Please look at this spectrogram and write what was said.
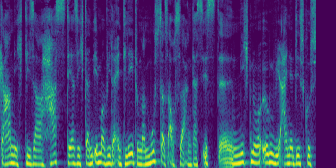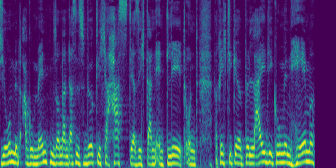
gar nicht, dieser Hass, der sich dann immer wieder entlädt. Und man muss das auch sagen, das ist äh, nicht nur irgendwie eine Diskussion mit Argumenten, sondern das ist wirklicher Hass, der sich dann entlädt und richtige Beleidigungen, Häme.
